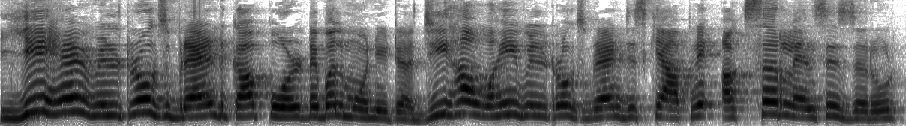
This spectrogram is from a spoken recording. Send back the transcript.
ये है विल्ट्रोक्स ब्रांड का पोर्टेबल मॉनिटर जी हाँ वही विल्ट्रोक्स ब्रांड जिसके आपने अक्सर लेंसेज ज़रूर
